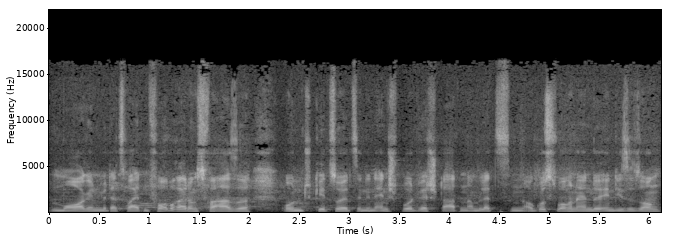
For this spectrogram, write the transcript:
morgen mit der zweiten Vorbereitungsphase und geht so jetzt in den Endspurt. Wir starten am letzten letzten Augustwochenende in die Saison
